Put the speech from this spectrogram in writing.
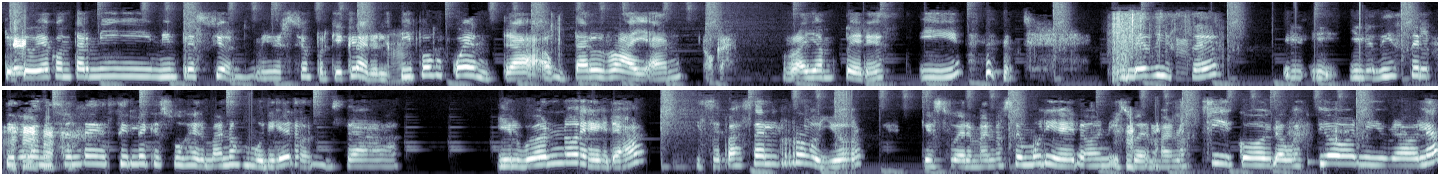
Te, te voy a contar mi, mi impresión, mi versión, porque claro, el Ujú. tipo encuentra a un tal Ryan. Ryan Pérez, y, y le dice, y, y- y le dice, tiene la misión de decirle que sus hermanos murieron, o sea, y el weón no era, y se pasa el rollo que sus hermanos se murieron, y sus hermanos chicos, y la cuestión, y bla, bla, bla,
